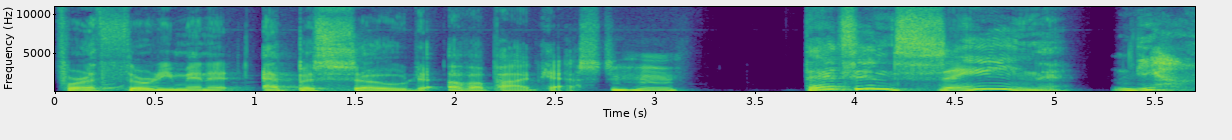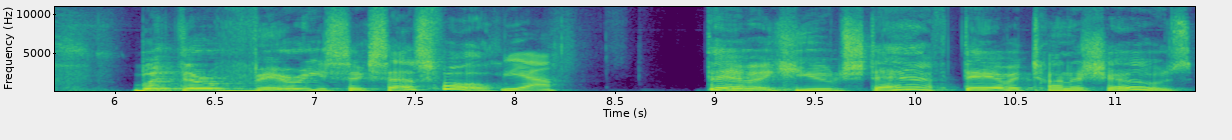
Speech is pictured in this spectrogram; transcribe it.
for a 30 minute episode of a podcast. Mm-hmm. That's insane. Yeah. But they're very successful. Yeah. They have a huge staff. They have a ton of shows.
